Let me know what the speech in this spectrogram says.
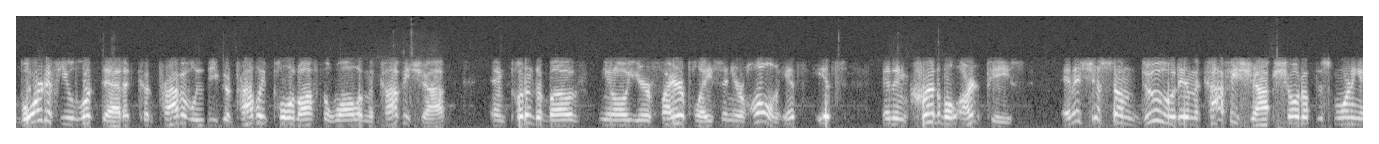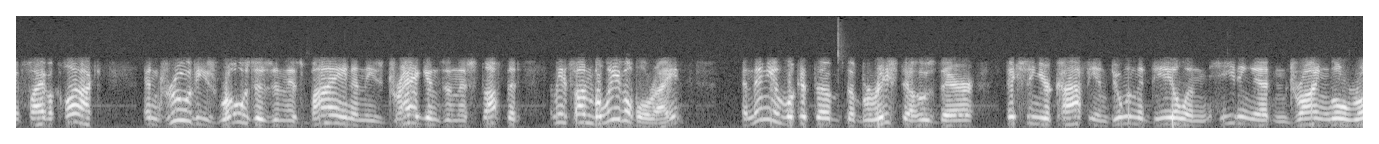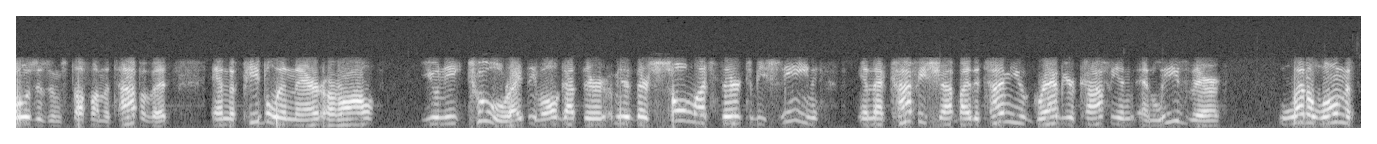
Board, if you looked at it, could probably you could probably pull it off the wall in the coffee shop and put it above you know your fireplace in your home. It's it's an incredible art piece, and it's just some dude in the coffee shop showed up this morning at five o'clock and drew these roses and this vine and these dragons and this stuff that I mean it's unbelievable, right? And then you look at the the barista who's there fixing your coffee and doing the deal and heating it and drawing little roses and stuff on the top of it and the people in there are all unique too, right? They've all got their. I mean, there's so much there to be seen in that coffee shop. By the time you grab your coffee and, and leave there, let alone the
